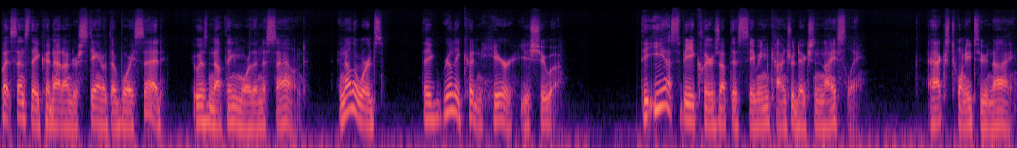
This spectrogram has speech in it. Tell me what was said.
but since they could not understand what the voice said, it was nothing more than a sound. In other words, they really couldn't hear Yeshua. The ESV clears up this seeming contradiction nicely. Acts 22 9.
